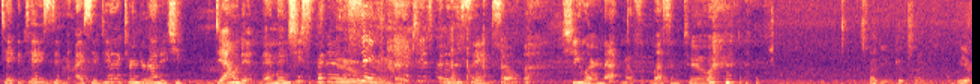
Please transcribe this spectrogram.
take a taste? And I said, Yeah. I turned around and she downed it, and then she spit it in the sink. yeah. she spit it in the sink, so she learned that lesson too. This might be a good time to, we have,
